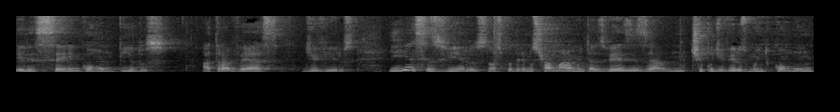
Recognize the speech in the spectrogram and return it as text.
eles serem corrompidos através de vírus. E esses vírus nós poderíamos chamar muitas vezes um tipo de vírus muito comum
